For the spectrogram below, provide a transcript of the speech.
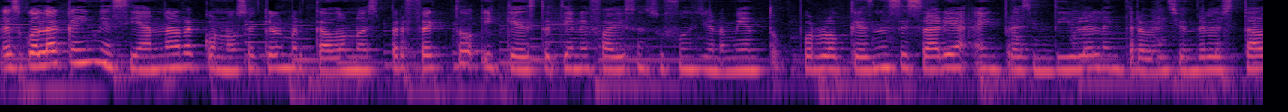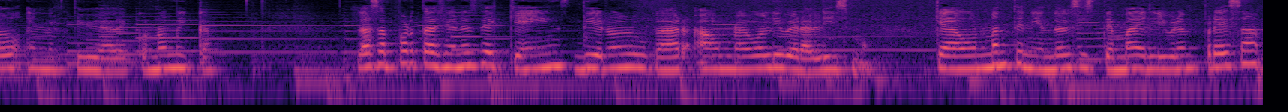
La escuela keynesiana reconoce que el mercado no es perfecto y que éste tiene fallos en su funcionamiento, por lo que es necesaria e imprescindible la intervención del Estado en la actividad económica. Las aportaciones de Keynes dieron lugar a un nuevo liberalismo, que aún manteniendo el sistema de libre empresa,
